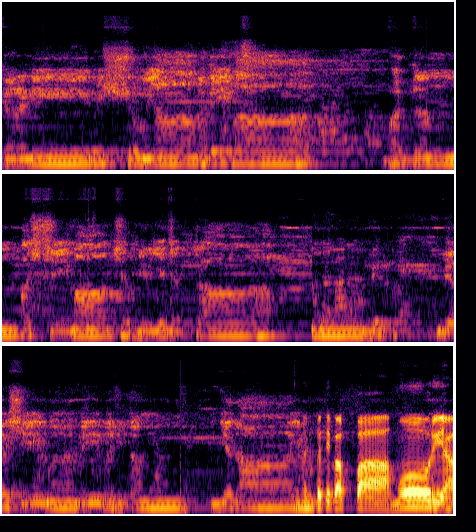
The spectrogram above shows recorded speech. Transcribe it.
कर्णेभिः देवा देवाः भद्रं पश्येमाक्षभिर्यजत्राः। तूभिर्व्यशेम गणपती बाप्पा मोर्या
